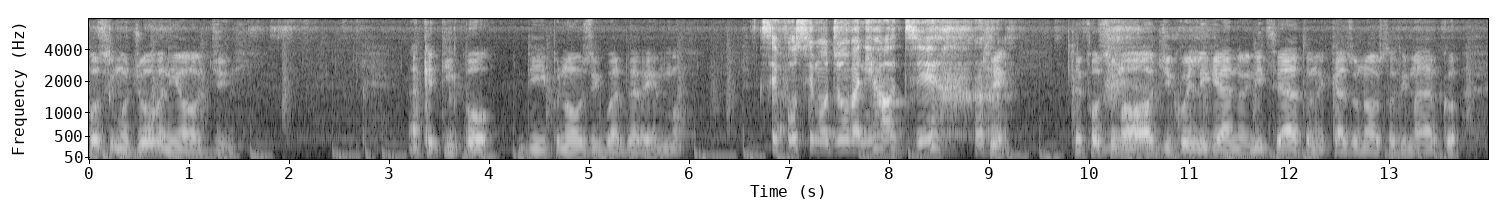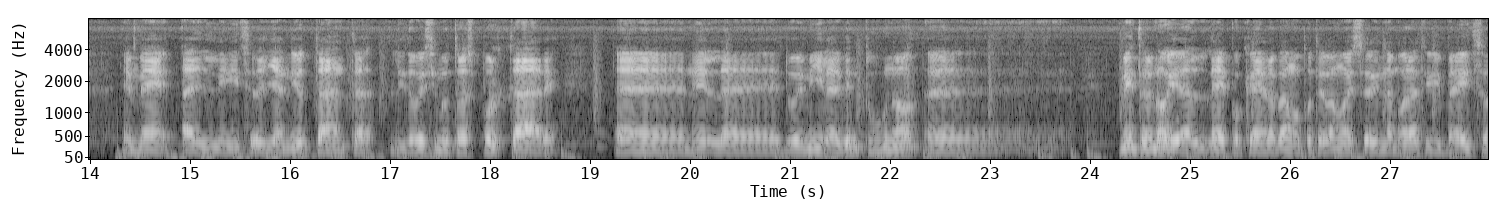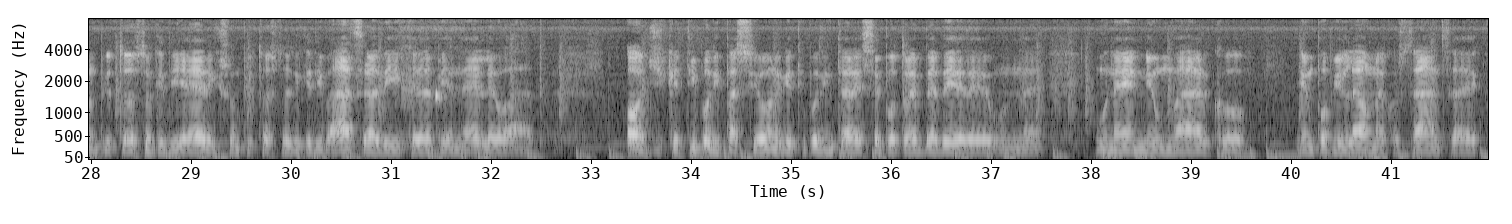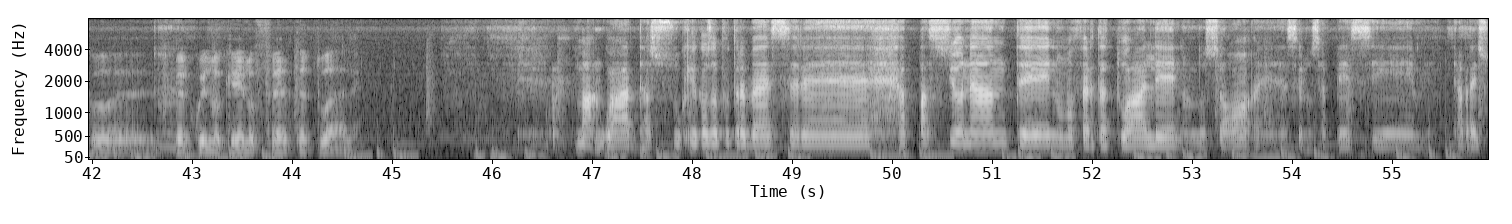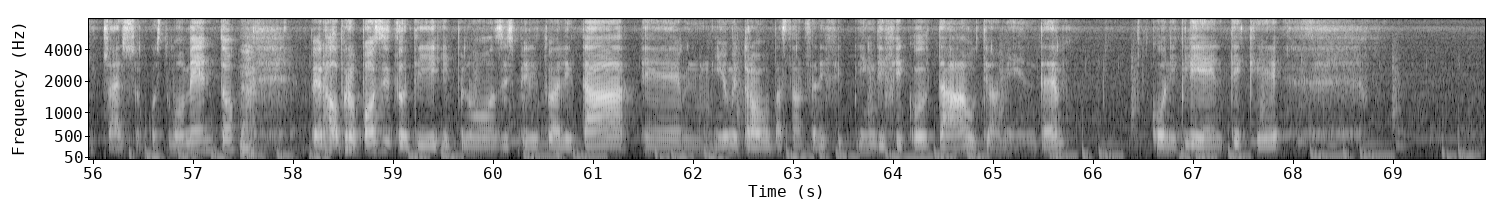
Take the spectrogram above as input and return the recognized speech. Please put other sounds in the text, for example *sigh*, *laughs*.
fossimo giovani oggi, a che tipo di ipnosi guarderemmo? Se fossimo giovani oggi? *laughs* Sì, se fossimo oggi quelli che hanno iniziato, nel caso nostro di Marco e me all'inizio degli anni Ottanta, li dovessimo trasportare eh, nel 2021, eh, mentre noi all'epoca eravamo, potevamo essere innamorati di Bateson piuttosto che di Ericsson, piuttosto che di Václavic, PNL o altro. Oggi che tipo di passione, che tipo di interesse potrebbe avere un, un Ennio, un Marco e un po' più in là una Costanza, ecco, eh, per quello che è l'offerta attuale? Ma guarda, su che cosa potrebbe essere appassionante in un'offerta attuale, non lo so, eh, se lo sapessi avrei successo in questo momento. Però a proposito di ipnosi, spiritualità, ehm, io mi trovo abbastanza in difficoltà ultimamente con i clienti che,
